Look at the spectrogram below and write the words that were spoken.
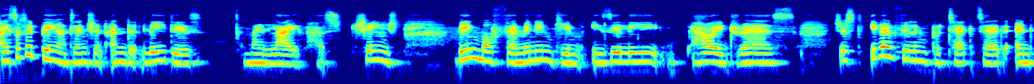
I started paying attention, and ladies, my life has changed. Being more feminine came easily, how I dress, just even feeling protected. And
